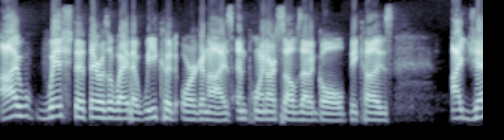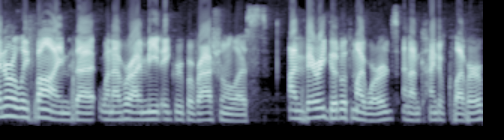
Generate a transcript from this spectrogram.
I wish that there was a way that we could organize and point ourselves at a goal because I generally find that whenever I meet a group of rationalists, I'm very good with my words and I'm kind of clever,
